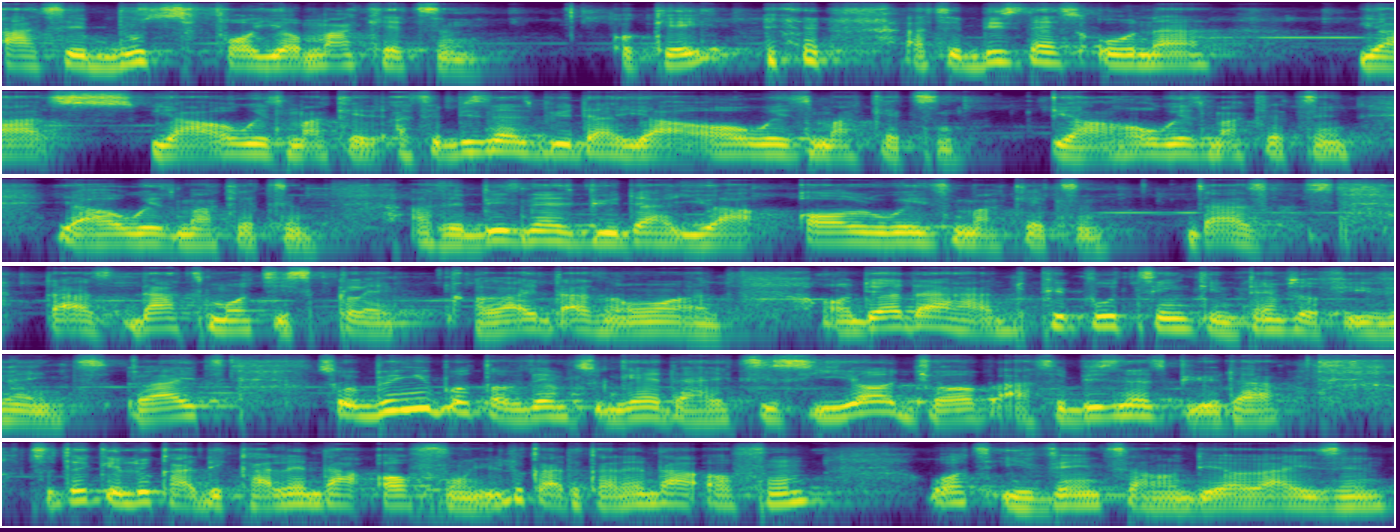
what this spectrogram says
as a boost for your marketing okay? As a business owner you are you are always marketing as a business builder you are always marketing. You are always marketing you are always marketing. As a business builder you are always marketing that's that's that much is clear all right? That's on one. Hand on the other hand people think in terms of events right? So bringing both of them together it is your job as a business builder to take a look at the calendar often. You look at the calendar often what events are on the horizon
